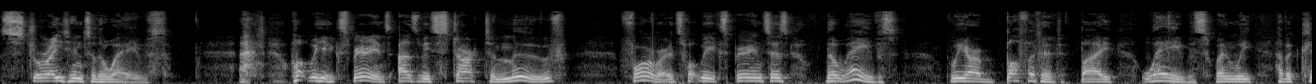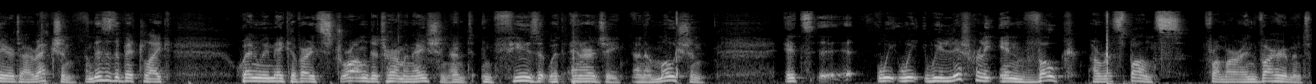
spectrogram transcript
straight into the waves. And what we experience as we start to move forwards, what we experience is the waves. We are buffeted by waves when we have a clear direction. And this is a bit like when we make a very strong determination and infuse it with energy and emotion, it's, uh, we, we, we literally invoke a response from our environment.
